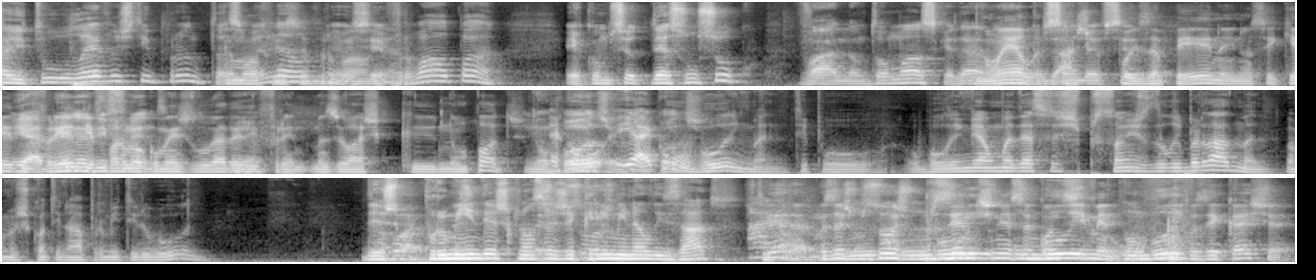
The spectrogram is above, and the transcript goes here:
Ah, e tu levas tipo, pronto, estás É uma bem? ofensa Não, meu, verbal, isso é yeah. verbal, pá. É como se eu te desse um soco. Vá, não estou mal, se calhar. Não é, A mas agressão acho que deve ser- depois a pena e não sei o que é Yeah, a diferente e é a forma diferente. como é julgado é Yeah. diferente, mas eu acho que não podes. Não É podes. como, yeah, não é como o podes. bullying, mano. Tipo, o bullying é uma dessas expressões de liberdade, mano. Vamos continuar a permitir o bullying. Desde, por mim, desde que não seja criminalizado. Espera, mas as pessoas um presentes nesse um acontecimento um vão bully- fazer queixa?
